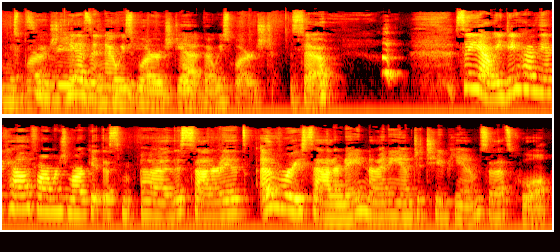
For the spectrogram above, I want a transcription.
we splurged. He doesn't know we splurged yet, but we splurged. So, so yeah, we do have the Ocala Farmers Market this uh, this Saturday. It's every Saturday, 9 a.m. to 2 p.m. So that's cool.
